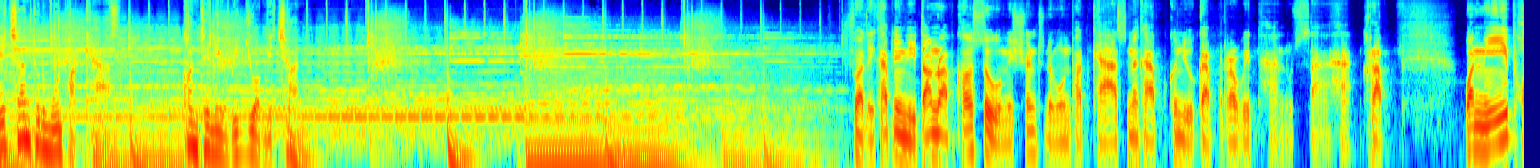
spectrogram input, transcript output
Mission to the Moon Podcast Continue with your mission สวัสดีครับยินดีต้อนรับเข้าสู่ Mission to the Moon Podcast นะครับ คุณอยู่กับประวิทยานุสาหะครับ วันนี้ผ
